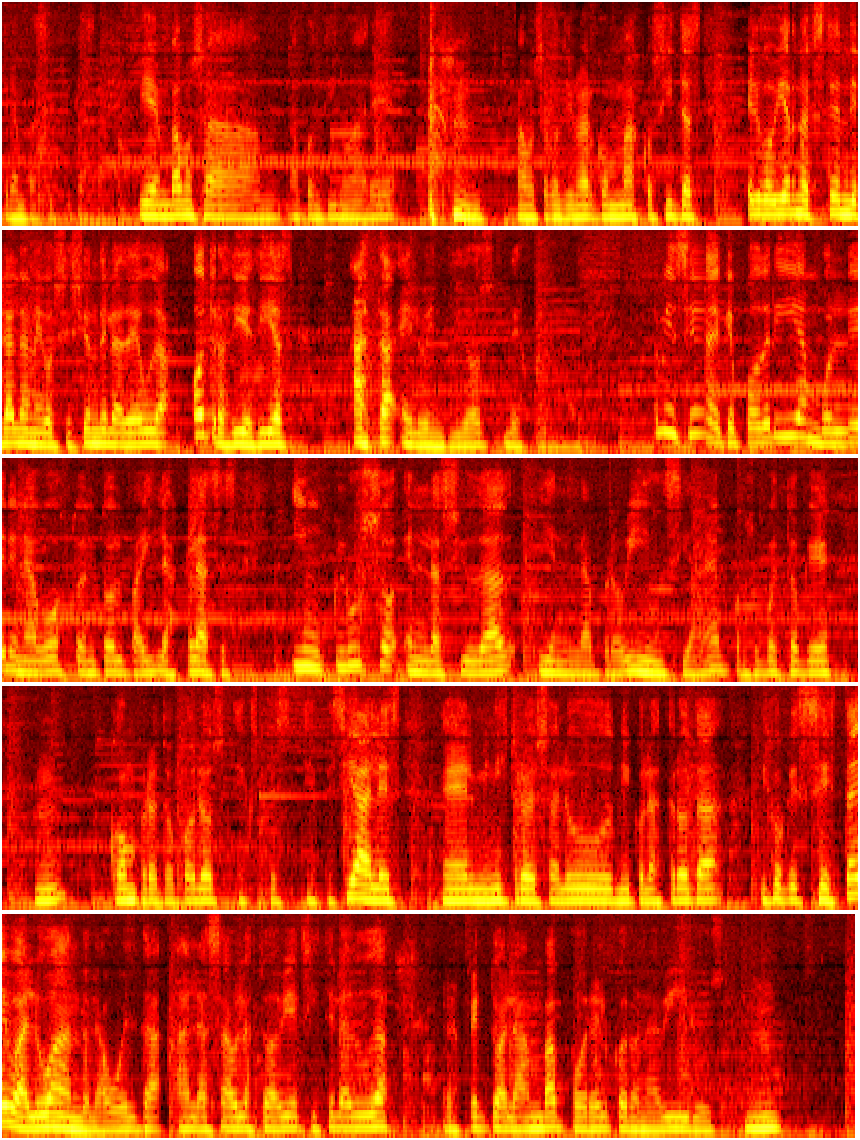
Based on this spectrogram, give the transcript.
eran pacíficas. Bien, vamos a, continuar. ¿eh? vamos a continuar con más cositas. El gobierno extenderá la negociación de la deuda otros 10 días hasta el 22 de junio. También se habla de que podrían volver en agosto en todo el país las clases, incluso en la ciudad y en la provincia. ¿eh? Por supuesto que mm, con protocolos espe- especiales. El ministro de Salud, Nicolás Trota, dijo que se está evaluando la vuelta a las aulas. Todavía existe la duda respecto al AMBA por el coronavirus.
